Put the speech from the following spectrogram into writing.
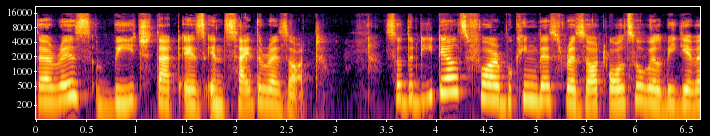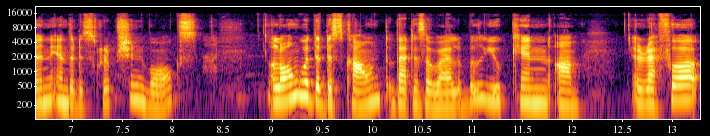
there is a beach that is inside the resort. So the details for booking this resort also will be given in the description box along with the discount that is available. You can um, refer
